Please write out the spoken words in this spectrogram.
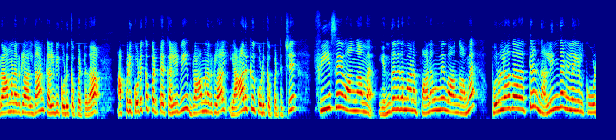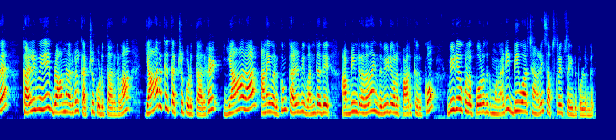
பிராமணர்களால் தான் கல்வி கொடுக்கப்பட்டதா? அப்படி கொடுக்கப்பட்ட கல்வி பிராமணர்களால் யாருக்கு கொடுக்கப்பட்டுச்சு? ஃபீஸே வாங்காம எந்த விதமான பணமுமே வாங்காம பொருளாதாரத்தில் நலிந்த நிலையில் கூட கல்வியை பிராமணர்கள் கற்றுக் கொடுத்தார்களாம் யாருக்கு கற்றுக் கொடுத்தார்கள்? யாரால் அனைவருக்கும் கல்வி வந்தது? அப்படின்றத தான் இந்த வீடியோவில் பார்க்க இருக்கோம். வீடியோக்குள்ளே போகிறதுக்கு முன்னாடி டிவார் சேனலை சப்ஸ்கிரைப் செய்து கொள்ளுங்கள்.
